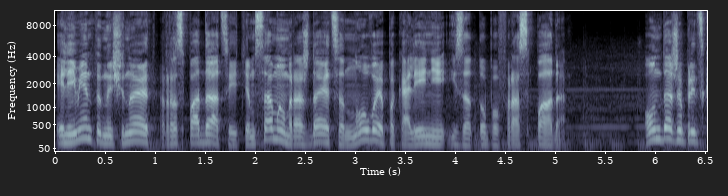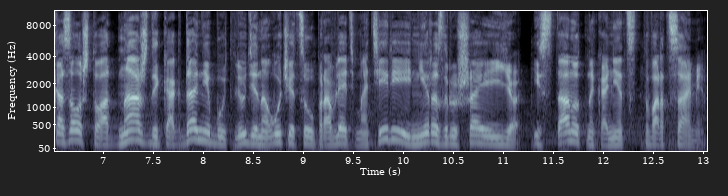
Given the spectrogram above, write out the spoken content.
элементы начинают распадаться, и тем самым рождается новое поколение изотопов распада. Он даже предсказал, что однажды, когда-нибудь люди научатся управлять материей, не разрушая ее, и станут, наконец, творцами.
